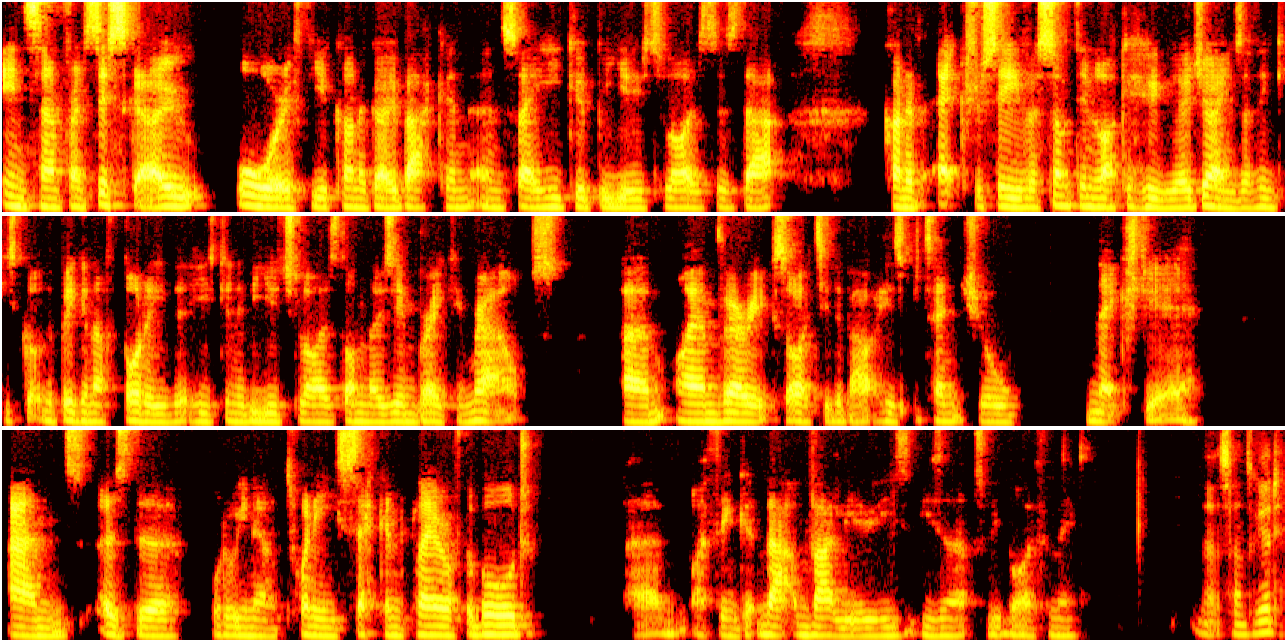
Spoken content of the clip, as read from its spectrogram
in San Francisco, or if you kind of go back and, and say he could be utilized as that kind of X receiver, something like a Julio Jones. I think he's got the big enough body that he's going to be utilized on those in breaking routes. Um, I am very excited about his potential next year. And as the, what are we now, 22nd player off the board, um, I think at that value, he's, he's an absolute buy for me. That sounds good.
